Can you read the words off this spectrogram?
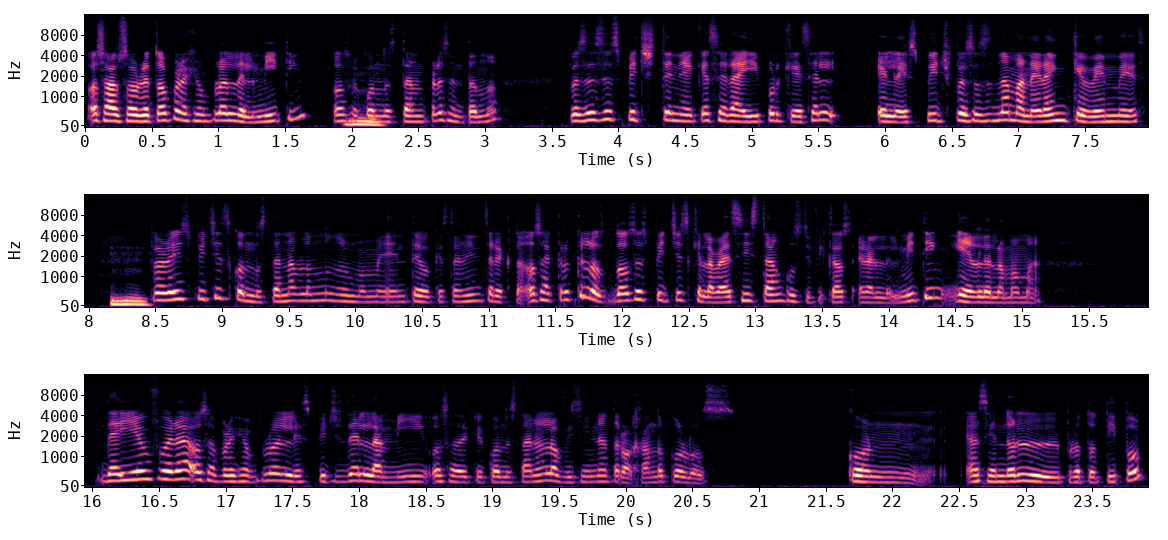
O sea, sobre todo, por ejemplo, el del meeting, o sea, cuando están presentando, pues ese speech tenía que ser ahí porque es el, el speech, pues es la manera en que vendes. Pero hay speeches cuando están hablando normalmente o que están interactuando. O sea, creo que los dos speeches que la verdad sí estaban justificados eran el del meeting y el de la mamá. De ahí en fuera, o sea, por ejemplo, el speech de la mi, o sea, de que cuando están en la oficina trabajando con los. con. haciendo el prototipo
